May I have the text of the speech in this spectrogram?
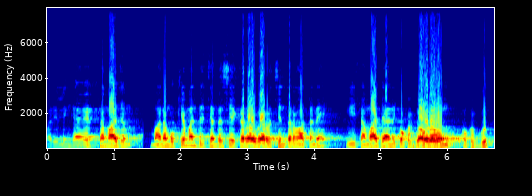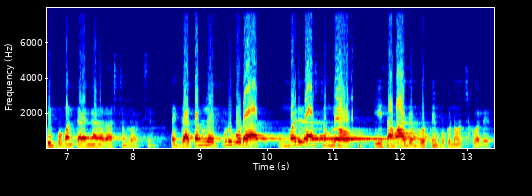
మరి లింగాయత్ సమాజం మన ముఖ్యమంత్రి చంద్రశేఖరరావు గారు వచ్చిన తర్వాతనే ఈ సమాజానికి ఒక గౌరవం ఒక గుర్తింపు మన తెలంగాణ రాష్ట్రంలో వచ్చింది. అంటే గతంలో ఎప్పుడు కూడా ఉమ్మడి రాష్ట్రంలో ఈ సమాజం గుర్తింపుకు నోచుకోలేదు.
